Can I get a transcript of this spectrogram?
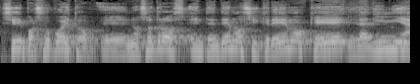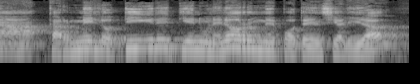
Sí, por supuesto. Eh, nosotros entendemos y creemos que la línea Carmelo Tigre tiene una enorme potencialidad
